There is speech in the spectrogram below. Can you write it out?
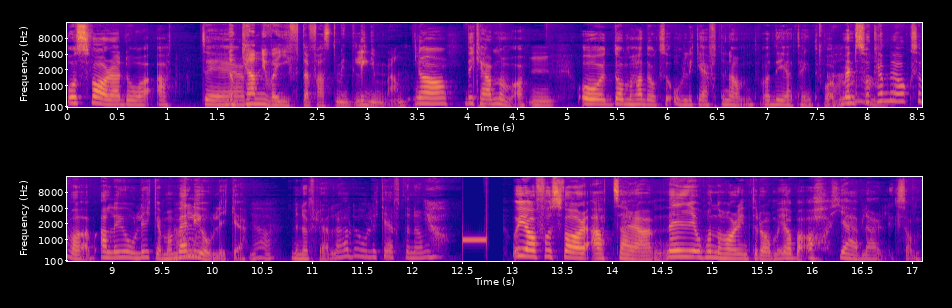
Och svarar då att... Eh, De kan ju vara gifta fast de inte ligger med varandra. Ja, det kan de vara. Och de hade också olika efternamn. var det jag tänkte på. Men så kan det också vara. Alla är olika. Man väljer olika. Ja. Mina föräldrar hade olika efternamn. Och jag får svar att så här, nej, hon har inte dem. Och jag bara, åh, jävlar liksom.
